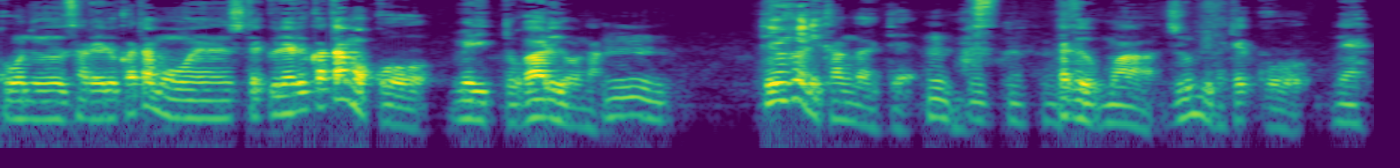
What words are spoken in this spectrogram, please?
購入される方も応援してくれる方もこう、メリットがあるような、っうん。ていうふうに考えてうん。うんます。うんだけどまあ、準備が結構ね、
